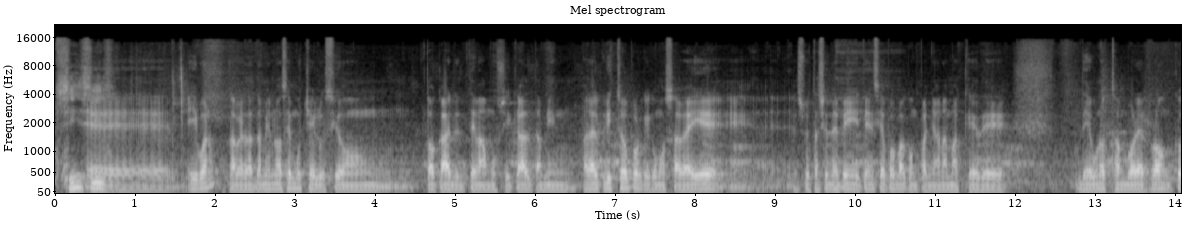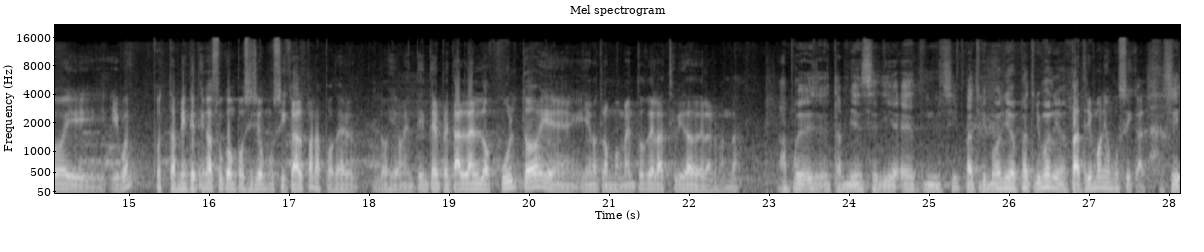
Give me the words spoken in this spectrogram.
Sí, sí. Eh, y bueno, la verdad también nos hace mucha ilusión tocar el tema musical también para el Cristo, porque como sabéis, eh, en su estación de penitencia pues va acompañada más que de, unos tambores roncos y bueno, pues también que tenga su composición musical para poder, lógicamente, interpretarla en los cultos y en, otros momentos de la actividad de la hermandad. Ah, pues eh, también sería, eh, sí, patrimonio, patrimonio. Patrimonio musical. Sí,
